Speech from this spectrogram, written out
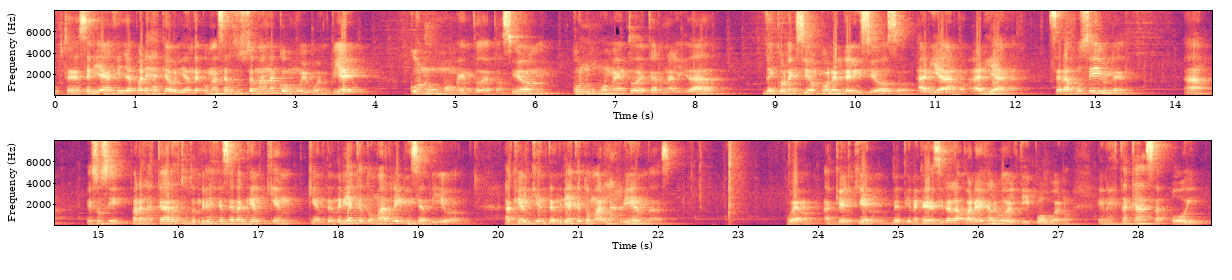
ustedes serían aquella pareja que habrían de comenzar su semana con muy buen pie, con un momento de pasión, con un momento de carnalidad, de conexión con el delicioso, Ariano, Ariana. ¿Será posible? ¿Ah? Eso sí, para las cartas tú tendrías que ser aquel quien, quien tendría que tomar la iniciativa, aquel quien tendría que tomar las riendas. Bueno, aquel quien le tiene que decir a la pareja algo del tipo, bueno, en esta casa hoy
